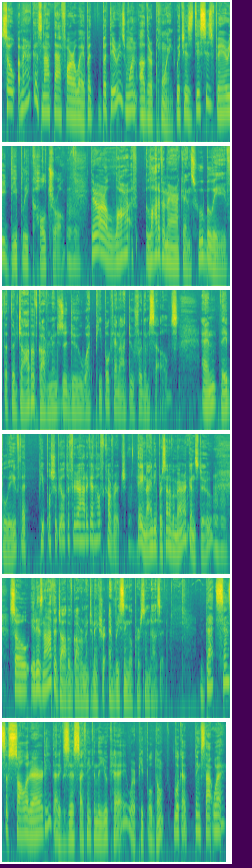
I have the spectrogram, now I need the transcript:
so America is not that far away, but but there is one other point, which is this is very deeply cultural. Mm-hmm. There are a lot a lot of Americans who believe that the job of government is to do what people cannot do for themselves, and they believe that people should be able to figure out how to get health coverage. Mm-hmm. Hey, 90% of Americans do. Mm-hmm. So it is not the job of government to make sure every single person does it. That sense of solidarity that exists, I think, in the UK, where people don't look at things that way,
